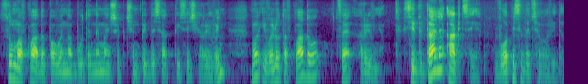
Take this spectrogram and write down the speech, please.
Сума вкладу повинна бути не менше, ніж 50 тисяч гривень. Ну і валюта вкладу Це гривня. Всі деталі акції в описі до цього відео.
